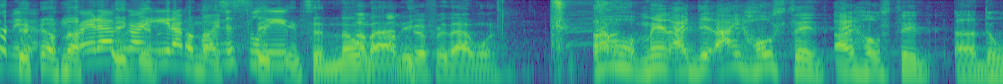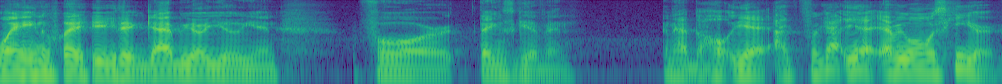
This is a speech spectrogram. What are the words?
the meal. I'm right after I eat, I'm, I'm going not to sleep. speaking to I'm, nobody. I'm good for that one. Oh man, I did. I hosted. I hosted uh, Dwyane Wade and Gabrielle Union for Thanksgiving, and had the whole. Yeah, I forgot. Yeah, everyone was here,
